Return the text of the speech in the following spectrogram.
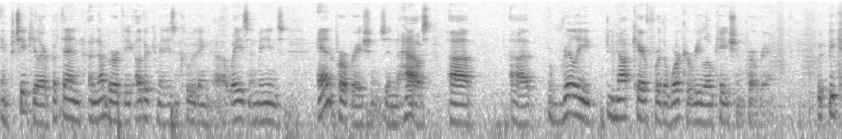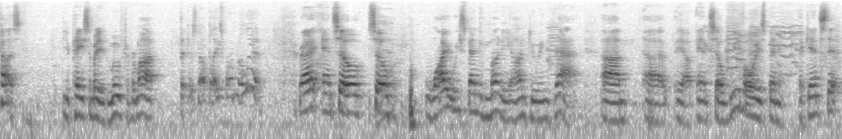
in particular, but then a number of the other committees, including, uh, Ways and Means and Appropriations in the House, uh, uh, really do not care for the worker relocation program. Because you pay somebody to move to Vermont, but there's no place for them to live, right? And so, so why are we spending money on doing that? Um, uh, you know, and so we've always been against it.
